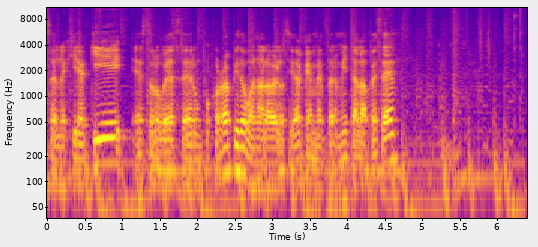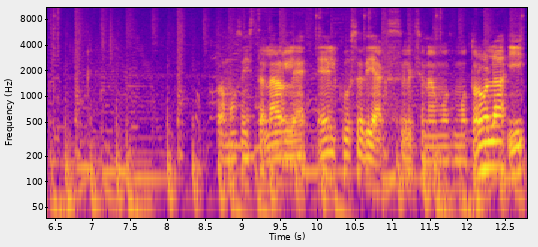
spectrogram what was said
vamos a elegir aquí, esto lo voy a hacer un poco rápido, bueno a la velocidad que me permita la PC. Vamos a instalarle el QCDIAC, seleccionamos Motorola y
